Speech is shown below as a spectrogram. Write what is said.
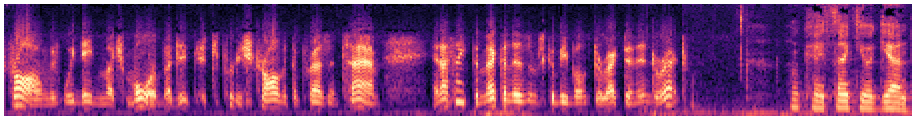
strong. We need much more, but it, it's pretty strong at the present time. And I think the mechanisms could be both direct and indirect. Okay, thank you again.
